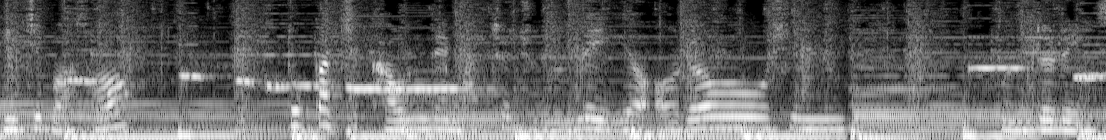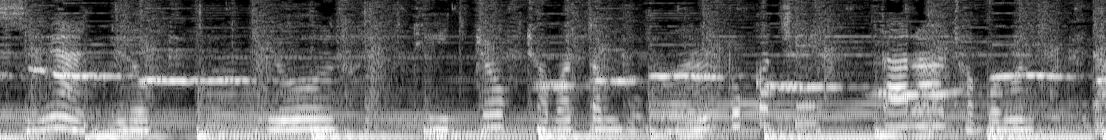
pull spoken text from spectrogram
뒤집어서 똑같이 가운데 맞춰주는데 이게 어려우신 분들이 있으면 이, 요 뒤쪽 접었던 부분을 똑같이 따라 접으면 됩니다.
